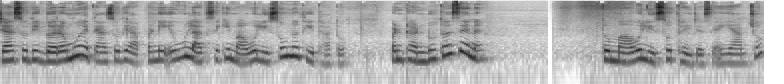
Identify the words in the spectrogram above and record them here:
જ્યાં સુધી ગરમ હોય ત્યાં સુધી આપણને એવું લાગશે કે માવો લીસો નથી થતો. પણ ઠંડુ થશે ને, તો માવો લીસો થઈ જશે. અહીંયા આપજો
